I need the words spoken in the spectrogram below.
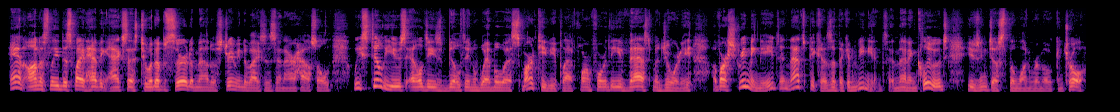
And honestly, despite having access to an absurd amount of streaming devices in our household, we still use LG's built-in WebOS Smart TV platform for the vast majority of our streaming needs, and that's because of the convenience, and that includes using just the one remote control.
